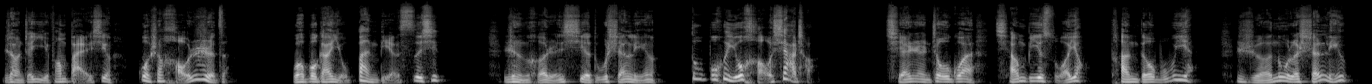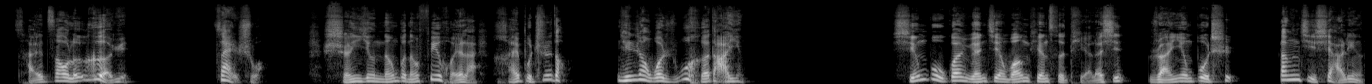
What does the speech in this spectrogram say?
让这一方百姓过上好日子，我不敢有半点私心。任何人亵渎神灵都不会有好下场。前任州官强逼索要，贪得无厌，惹怒了神灵，才遭了厄运。再说。”神鹰能不能飞回来还不知道，您让我如何答应？刑部官员见王天赐铁了心，软硬不吃，当即下令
